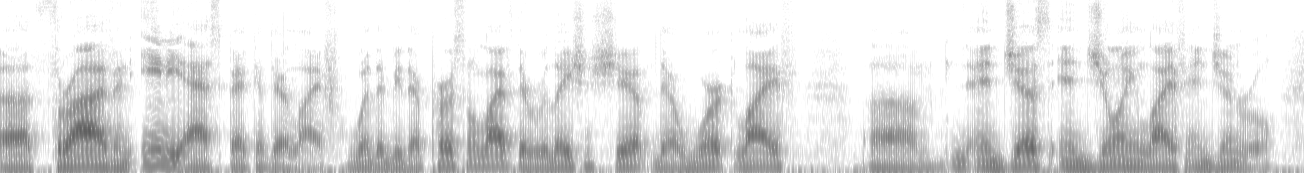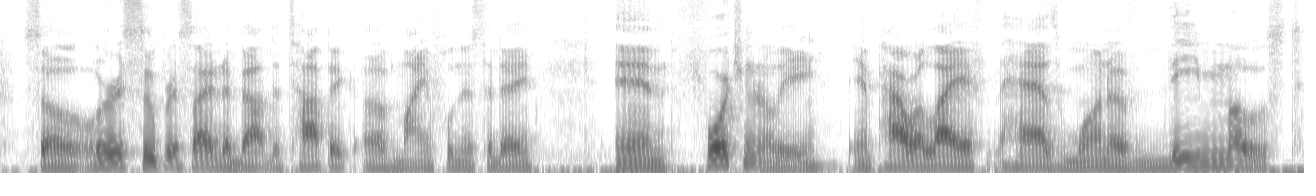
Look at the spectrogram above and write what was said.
uh, thrive in any aspect of their life, whether it be their personal life, their relationship, their work life, um, and just enjoying life in general. So, we're super excited about the topic of mindfulness today. And fortunately, Empower Life has one of the most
